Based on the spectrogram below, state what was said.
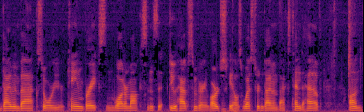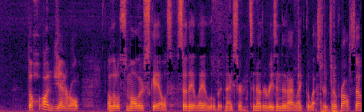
Diamondbacks or your canebrakes and water moccasins that do have some very large scales. Western Diamondbacks tend to have on the on general a little smaller scales so they lay a little bit nicer. It's another reason that I like the westerns overall. So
